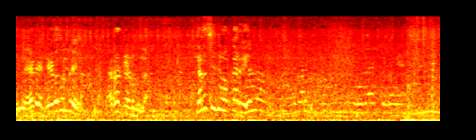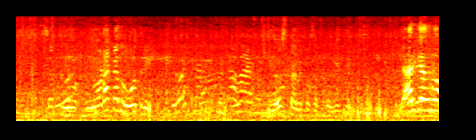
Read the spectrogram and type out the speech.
ಇಲ್ಲ ಹೇಳ್ರಿ ಅಡ್ಡಾಡೋದಿಲ್ರಿ ಯಾರು ಅಡ್ಡಾಡೋದಿಲ್ಲ ಕೆಲಸ ಇದ್ರೆ ಹೋಗ್ತಾರ್ರಿ ಸ್ವಲ್ಪ ನೋಡಕ್ಕದು ಹೋತ್ರಿ ದೇವಸ್ಥಾನಕ್ಕೆ ಸ್ವಲ್ಪ ಹೋಗೈತಿ ಯಾರಿಗಾದ್ರೂ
